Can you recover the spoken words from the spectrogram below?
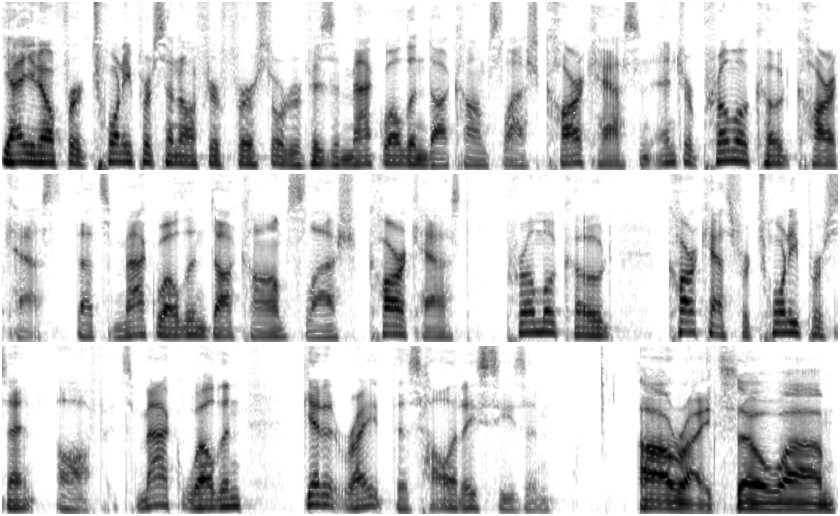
Yeah, you know, for 20% off your first order, visit mackweldon.com slash carcast and enter promo code carcast. That's mackweldon.com slash carcast. Promo code carcast for 20% off. It's Mack Weldon. Get it right this holiday season. All right. So, um,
